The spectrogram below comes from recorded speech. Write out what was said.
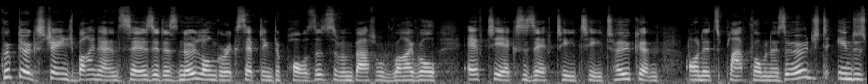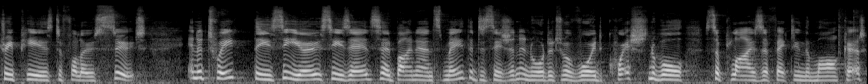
Crypto exchange Binance says it is no longer accepting deposits of embattled rival FTX's FTT token on its platform and has urged industry peers to follow suit. In a tweet, the CEO, CZ, said Binance made the decision in order to avoid questionable supplies affecting the market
